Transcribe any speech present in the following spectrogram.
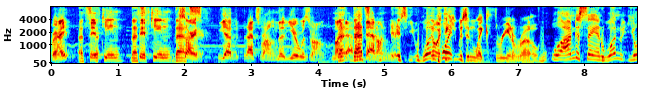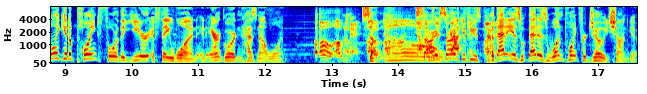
Right? That's- 15? that's- 15? that's- Sorry. Yeah, that's wrong. The year was wrong. My that- bad. I'm bad on years. it's one no, I think he was in like three in a row. well, I'm just saying one. You only get a point for the year if they won, and Aaron Gordon has not won. Oh, okay. So- oh, never. Oh. Gotcha. sorry, sorry to confuse, All but right. that is that is one point for Joey. Sean, go.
